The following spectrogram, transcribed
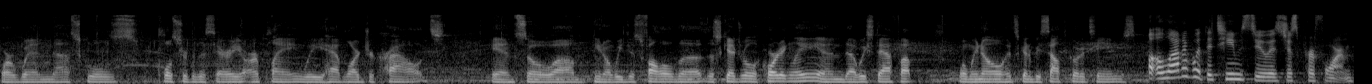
or when schools closer to this area are playing, we have larger crowds. And so, um, you know, we just follow the, the schedule accordingly and uh, we staff up when we know it's going to be South Dakota teams. A lot of what the teams do is just perform.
